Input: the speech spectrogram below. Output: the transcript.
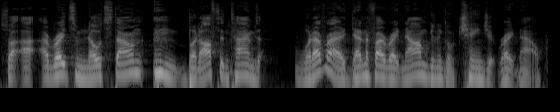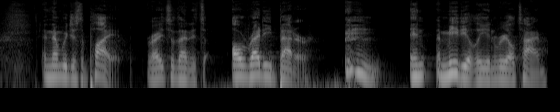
So I, I write some notes down, but oftentimes, whatever I identify right now, I'm going to go change it right now and then we just apply it, right? So then it's already better in, immediately in real time.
